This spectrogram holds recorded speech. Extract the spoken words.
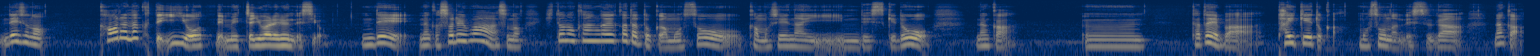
でその変わらなくていいよってめっちゃ言われるんですよ。でなんかそれはその人の考え方とかもそうかもしれないんですけどなんかうーん例えば体型とかもそうなんですがなんか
